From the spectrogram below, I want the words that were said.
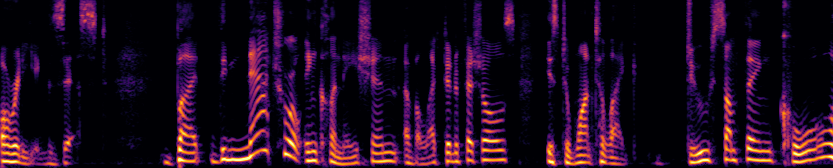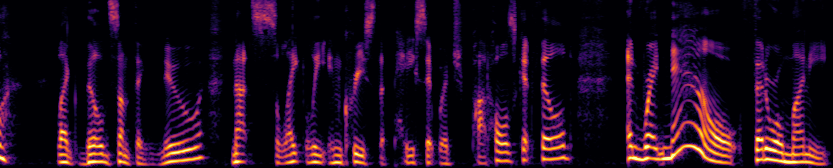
already exist. But the natural inclination of elected officials is to want to like do something cool, like build something new, not slightly increase the pace at which potholes get filled. And right now, federal money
